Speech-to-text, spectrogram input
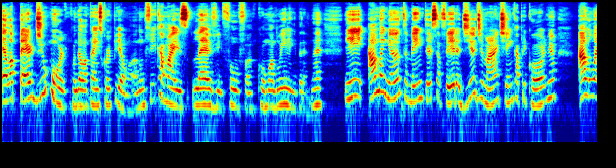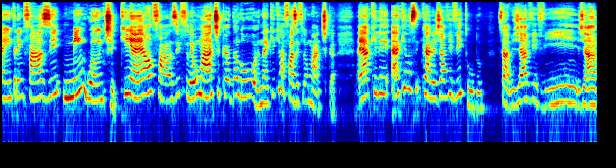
ela perde humor quando ela está em escorpião, ela não fica mais leve, fofa como a lua em Libra, né? E amanhã também, terça-feira, dia de Marte em Capricórnio, a Lua entra em fase minguante, que é a fase fleumática da Lua, né? O que, que é a fase fleumática? É aquele, é aquilo assim, cara, já vivi tudo, sabe? Já vivi, já,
